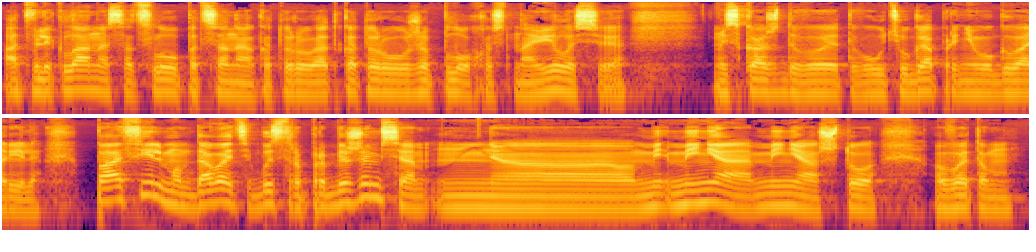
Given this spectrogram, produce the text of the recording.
отвлекла нас от слова «пацана», которого, от которого уже плохо становилось э, из каждого этого утюга про него говорили. По фильмам давайте быстро пробежимся. Э, меня, меня что в этом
